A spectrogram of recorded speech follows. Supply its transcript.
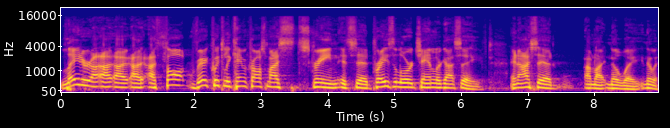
Later, I, I, I, thought very quickly came across my screen. It said, Praise the Lord, Chandler got saved. And I said, I'm like, no way, no way.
